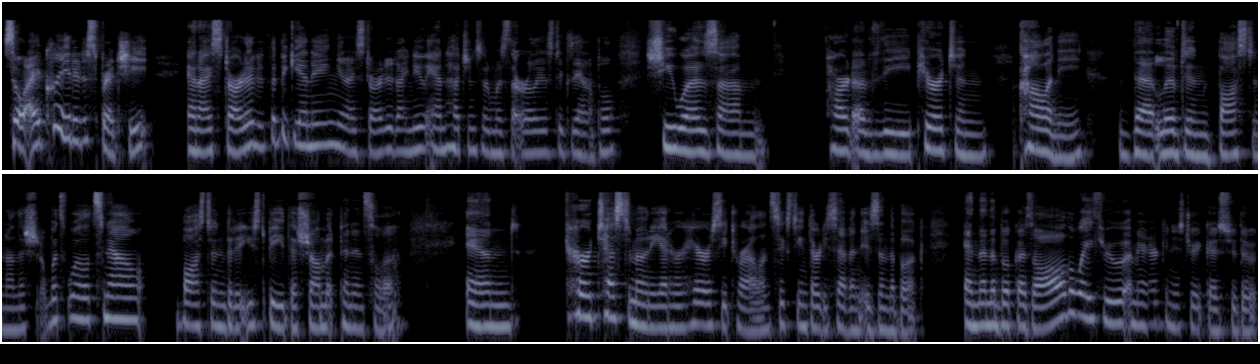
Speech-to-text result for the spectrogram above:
so i created a spreadsheet and I started at the beginning and I started, I knew Anne Hutchinson was the earliest example. She was um, part of the Puritan colony that lived in Boston on the, what's, well, it's now Boston, but it used to be the Shawmut Peninsula. And her testimony at her heresy trial in 1637 is in the book. And then the book goes all the way through American history. It goes through the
